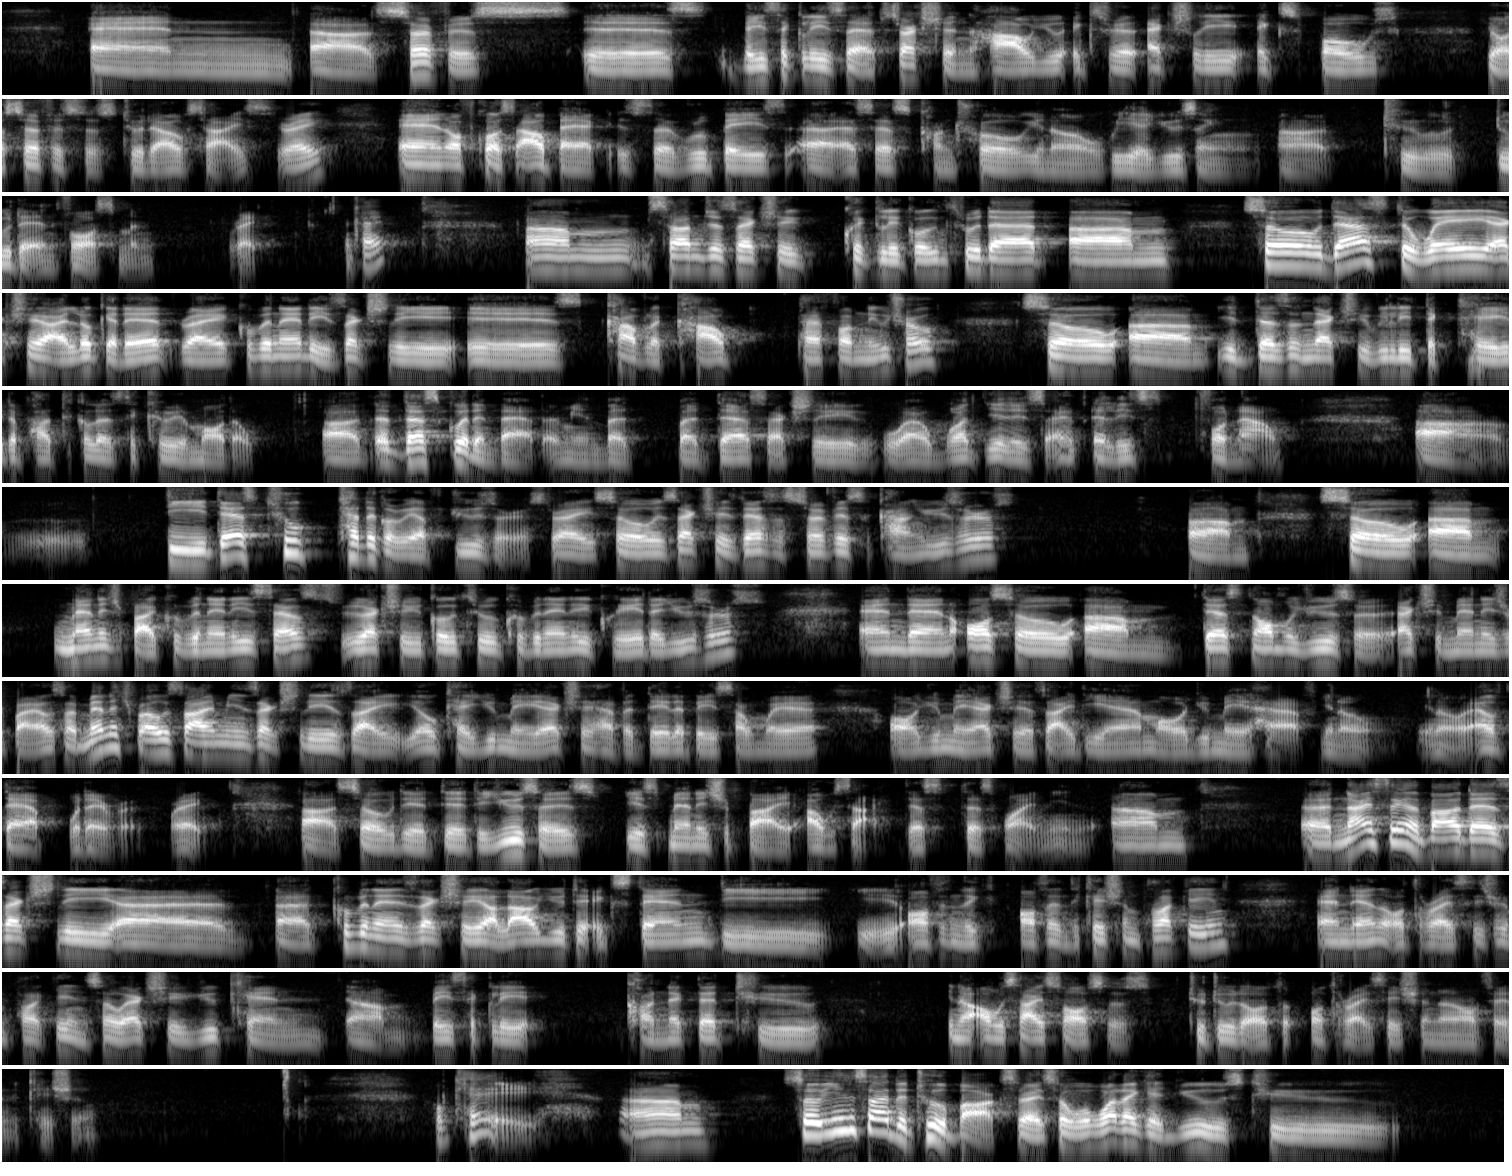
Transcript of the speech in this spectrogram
And uh, service is basically an abstraction how you actually expose your services to the outside, right? And of course, RBAC is the rule-based uh, access control, you know, we are using uh, to do the enforcement, right? Okay. Um, so I'm just actually quickly going through that. Um, so that's the way actually I look at it, right? Kubernetes actually is kind of like cloud platform neutral. So um, it doesn't actually really dictate a particular security model. Uh, that, that's good and bad. I mean, but but that's actually well, what it is at, at least for now. Uh, the there's two category of users, right? So it's actually there's a service account users. Um, so um, managed by Kubernetes cells, you actually go to Kubernetes create users, and then also um, there's normal user actually managed by outside. Managed by outside means actually is like okay, you may actually have a database somewhere, or you may actually have IDM, or you may have you know you know LDAP, whatever, right? Uh, so the, the the user is is managed by outside. That's that's what I mean. Um, uh, nice thing about that is actually uh, uh, Kubernetes actually allow you to extend the authentic authentication plugin and then authorization plugin. So actually you can um, basically connect that to you know outside sources to do the author authorization and authentication. Okay, um, so inside the toolbox, right? So what I can use to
